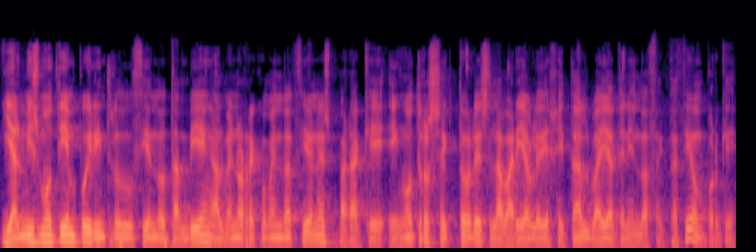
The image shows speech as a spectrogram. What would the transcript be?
y al mismo tiempo ir introduciendo también al menos recomendaciones para que en otros sectores la variable digital vaya teniendo afectación, porque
